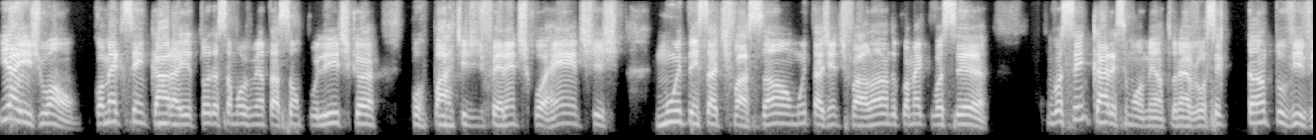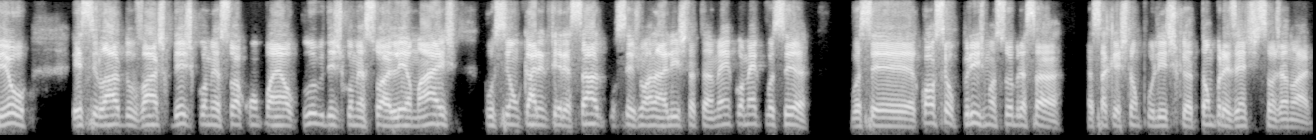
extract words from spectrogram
E aí, João, como é que você encara aí toda essa movimentação política por parte de diferentes correntes? Muita insatisfação, muita gente falando. Como é que você você encara esse momento, né? Você tanto viveu esse lado do Vasco desde que começou a acompanhar o clube, desde que começou a ler mais, por ser um cara interessado, por ser jornalista também. Como é que você, você, qual o seu prisma sobre essa essa questão política tão presente em São Januário?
